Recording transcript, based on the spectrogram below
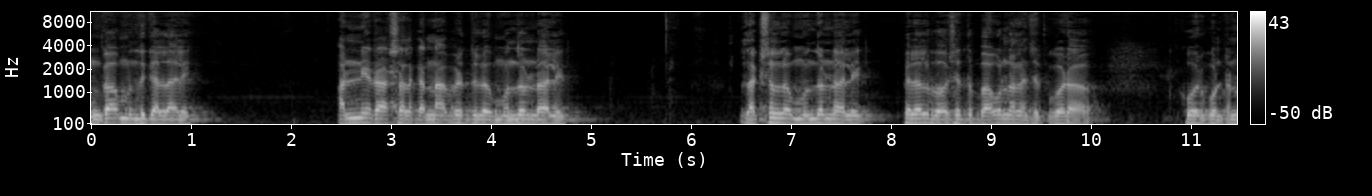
ఇంకా ముందుకెళ్ళాలి. అన్ని రాష్ట్రాల కన్నా అభివృద్ధిలో ముందుండాలి. లక్ష్యంలో ముందుండాలి పిల్లల భవిష్యత్తు బాగుండాలని చెప్పి కూడా కోరుకుంటున్నాం.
